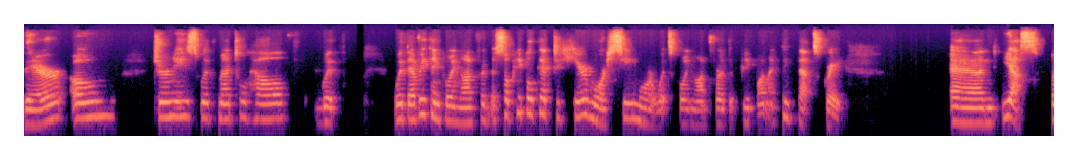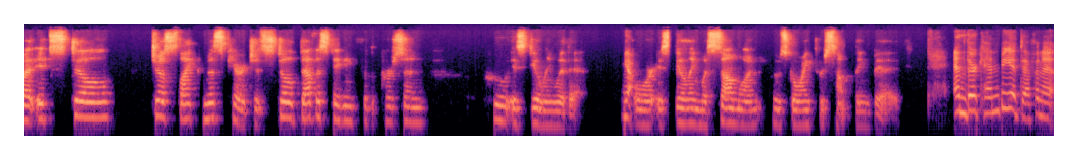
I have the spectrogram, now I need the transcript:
their own journeys with mental health with with everything going on for this so people get to hear more see more what's going on for other people and i think that's great. And yes but it's still just like miscarriage it's still devastating for the person who is dealing with it yeah. or is dealing with someone who's going through something big and there can be a definite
